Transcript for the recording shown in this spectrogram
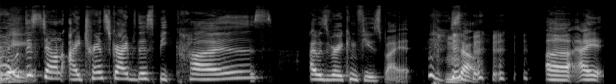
right. wrote this down i transcribed this because i was very confused by it. So uh i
